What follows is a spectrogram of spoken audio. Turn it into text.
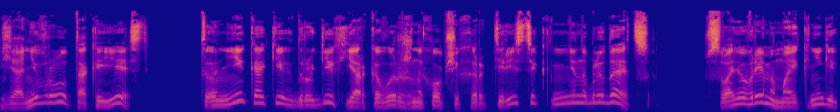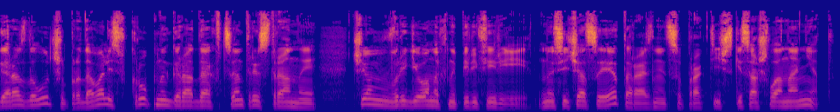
я не вру, так и есть, то никаких других ярко выраженных общих характеристик не наблюдается. В свое время мои книги гораздо лучше продавались в крупных городах в центре страны, чем в регионах на периферии, но сейчас и эта разница практически сошла на нет.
